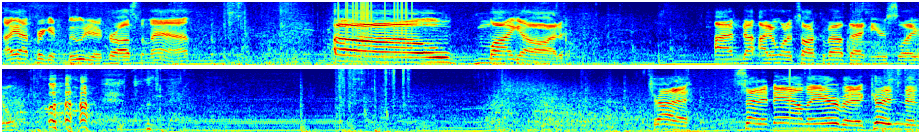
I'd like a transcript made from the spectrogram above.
I got freaking booted across the map. Oh my god. I'm not I don't want to talk about that near Slagle. Try to send it down there, but it couldn't, and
